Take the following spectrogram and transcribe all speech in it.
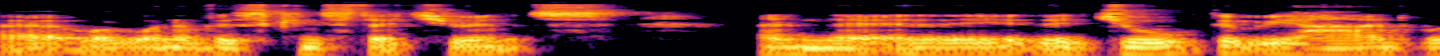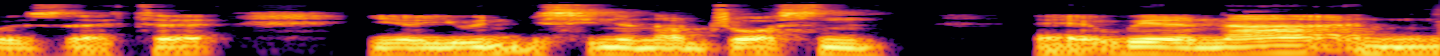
uh, were one of his constituents. And the, the, the joke that we had was that uh, you know you wouldn't be seen in Ardrossan uh, wearing that, and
